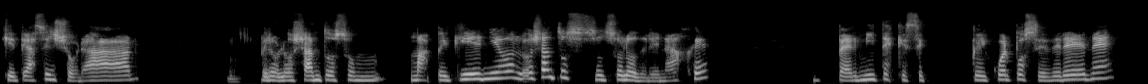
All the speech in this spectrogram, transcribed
que te hacen llorar, pero los llantos son más pequeños, los llantos son solo drenaje, permites que, que el cuerpo se drene,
